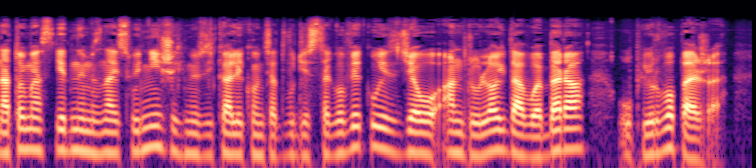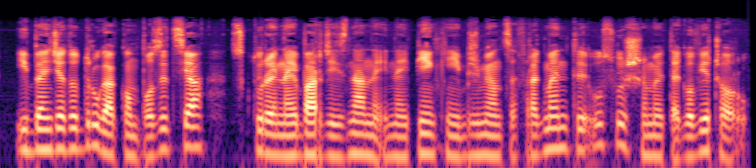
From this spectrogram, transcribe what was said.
Natomiast jednym z najsłynniejszych musicali końca XX wieku jest dzieło Andrew Lloyda Webera Upiór w operze i będzie to druga kompozycja, z której najbardziej znane i najpiękniej brzmiące fragmenty usłyszymy tego wieczoru.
